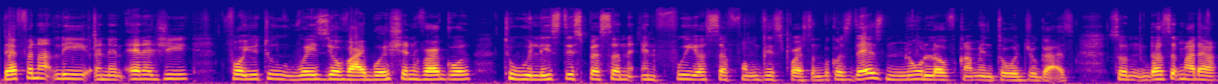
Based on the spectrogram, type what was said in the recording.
definitely in an energy for you to raise your vibration, Virgo, to release this person and free yourself from this person because there's no love coming towards you guys. So it doesn't matter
